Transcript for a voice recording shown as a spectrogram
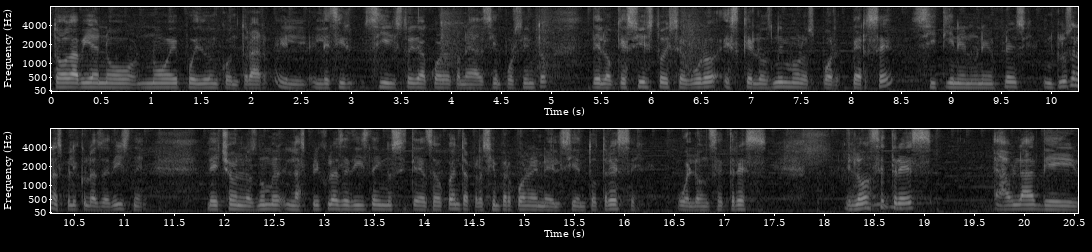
Todavía no, no he podido encontrar el, el decir sí estoy de acuerdo con él al 100%, de lo que sí estoy seguro es que los números por per se sí tienen una influencia, incluso en las películas de Disney. De hecho, en, los números, en las películas de Disney, no sé si te has dado cuenta, pero siempre ponen el 113 o el 113. El 113 habla de,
